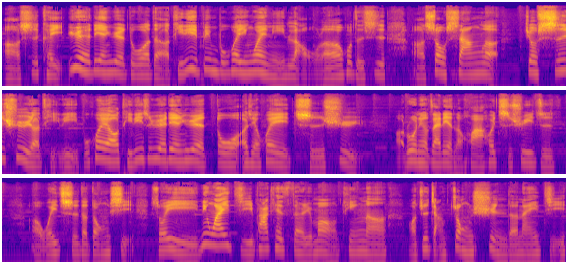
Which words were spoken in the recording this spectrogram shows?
呃，是可以越练越多的，体力并不会因为你老了，或者是呃受伤了。就失去了体力，不会哦，体力是越练越多，而且会持续。呃，如果你有在练的话，会持续一直呃维持的东西。所以另外一集 Podcast 有没有听呢？哦，就是讲重训的那一集，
